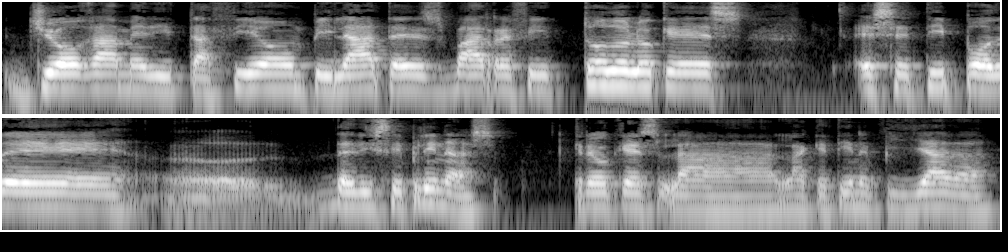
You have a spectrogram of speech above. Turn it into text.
yoga, meditación, pilates, barrefit, todo lo que es ese tipo de, uh, de disciplinas, creo que es la, que tiene pillada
